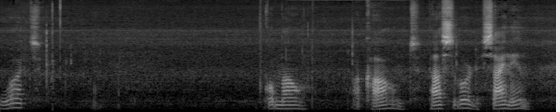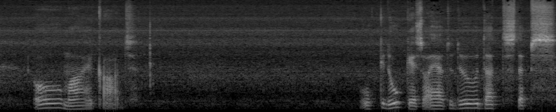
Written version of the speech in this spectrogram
What? Come now account. Password sign in. Oh my god. Okie so I have to do that steps.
